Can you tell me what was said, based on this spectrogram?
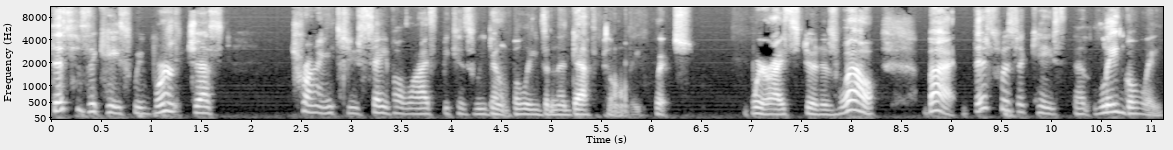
this is a case we weren't just trying to save a life because we don't believe in the death penalty, which where I stood as well. But this was a case that legally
